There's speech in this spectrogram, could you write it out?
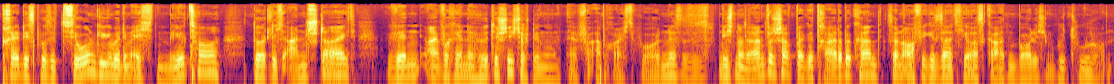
Prädisposition gegenüber dem echten Mehltau deutlich ansteigt, wenn einfach hier eine erhöhte Stickstoffdüngung äh, verabreicht worden ist. Das ist nicht nur in der Landwirtschaft bei Getreide bekannt, sondern auch, wie gesagt, hier aus gartenbaulichen Kulturen.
